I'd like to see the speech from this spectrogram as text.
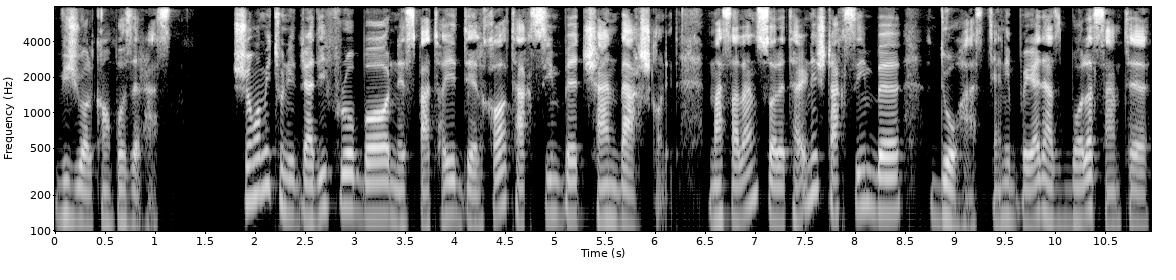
ویژوال کامپوزر هست. شما می‌تونید ردیف رو با نسبتهای دلخواه تقسیم به چند بخش کنید. مثلا ساده ترینش تقسیم به دو هست. یعنی باید از بالا سمت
